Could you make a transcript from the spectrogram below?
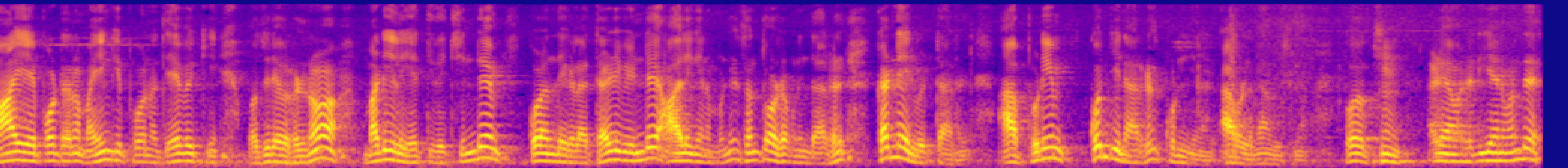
மாயை போட்ட மயங்கி போன தேவகி வசுதேவர்களும் மடியில் ஏற்றி வச்சுட்டு குழந்தைகளை தழுவிண்டு ஆலிங்கனம் பண்ணி சந்தோஷம் அடைந்தார்கள். கண்ணீர் விட்டார்கள். அப்படியும் கொஞ்சினார்கள் கொஞ்சினார்கள். அவ்வளோதான் விஷயம் அடியன் வந்து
